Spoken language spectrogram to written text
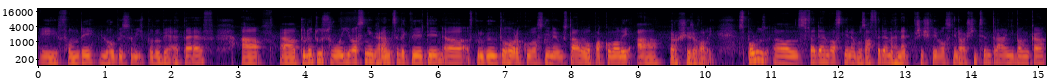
i fondy dluhopisové v podobě ETF a tuhle tu svoji vlastně garanci likvidity v průběhu toho roku vlastně neustále opakovali a rozšiřovali. Spolu s Fedem vlastně nebo za Fedem hned přišly vlastně další centrální banka,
